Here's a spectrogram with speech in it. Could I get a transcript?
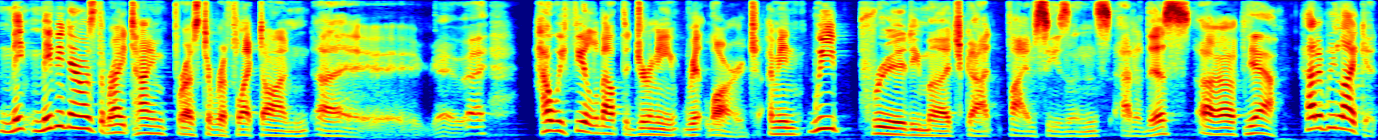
may, maybe now is the right time for us to reflect on uh, how we feel about the journey writ large. I mean, we pretty much got five seasons out of this. Uh, Yeah. How did we like it?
